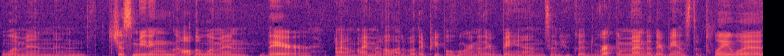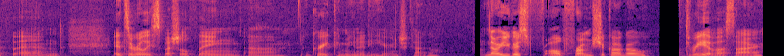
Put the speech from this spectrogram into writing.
women, and just meeting all the women there. Um, I met a lot of other people who are in other bands and who could recommend other bands to play with, and it's a really special thing. Um, a great community here in Chicago. Now, are you guys all from Chicago? Three of us are.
